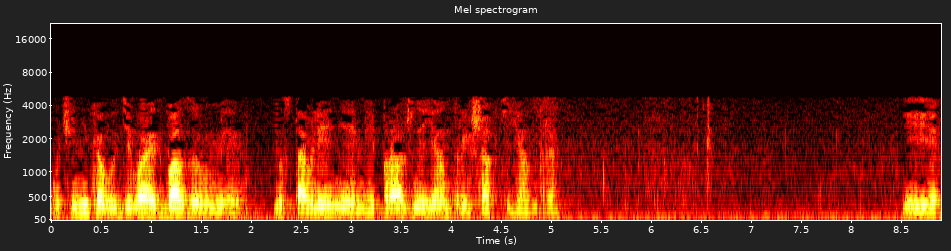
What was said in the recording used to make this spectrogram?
ученик овладевает базовыми наставлениями праджня янтры и шакти янтры. И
